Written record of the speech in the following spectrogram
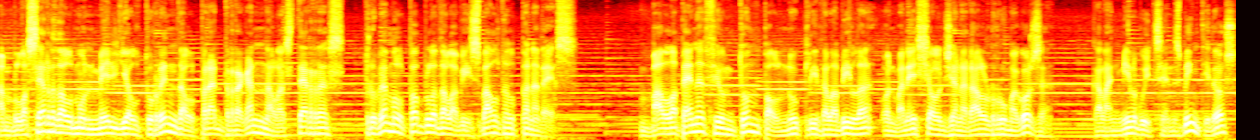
Amb la serra del Montmell i el torrent del Prat regant a les terres, trobem el poble de la Bisbal del Penedès. Val la pena fer un tomb pel nucli de la vila on va néixer el general Romagosa, que l'any 1822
